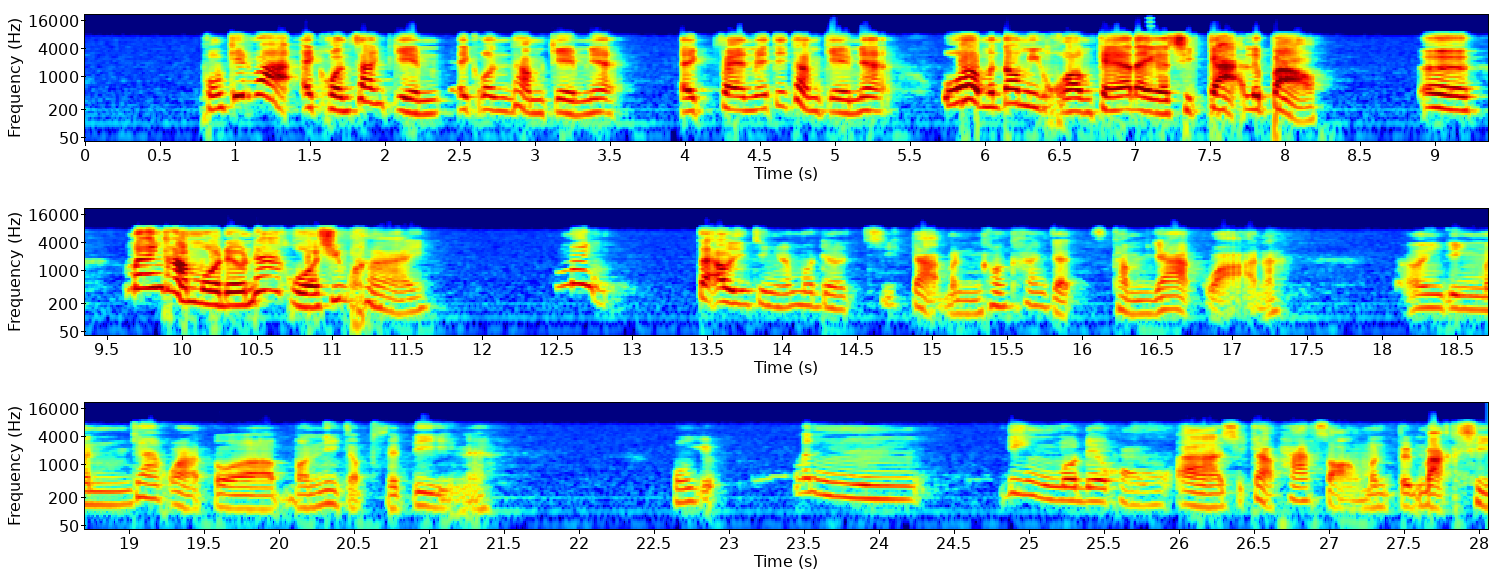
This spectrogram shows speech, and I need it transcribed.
ๆ ผมคิดว่าไอคนสร้างเกม ไอคนทำเกมเนี้ย ไอแฟนเมทที่ทำเกมเนี้ยว่ามันต้องมีความแก้อะไรกับชิกะหรือเปล่า เออ แม่งทำโมเดลน่ากลัวชิบหายแม่งแต่เอาจริงๆนะโมเดลชิกะมันค่อนข้างจะทำยากกว่านะ เอาจริง ๆ มันยากกว่าตัวบอนนี่กับเฟดดี้นะผมมันยิ่งโมเดลของอ่าชิกะภาคสองมันเป็นบักฉี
